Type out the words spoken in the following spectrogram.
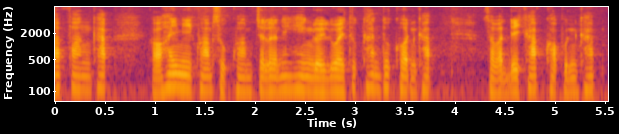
รับฟังครับ ขอให้มีความสุขความเจริญเฮงๆรวยๆ ทุกท่านทุกคนครับ สวัสดีครับ ขอบคุณครับ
